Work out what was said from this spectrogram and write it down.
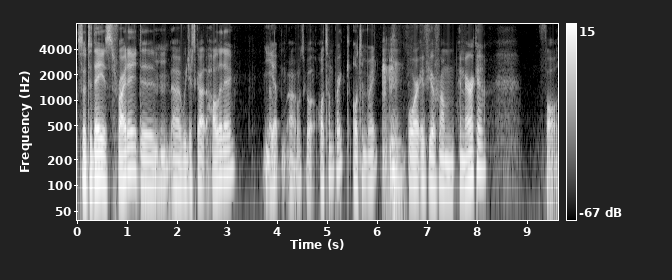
so today is Friday. The Mhm. uh, we just got holiday. The, Yep. Uh, what's it called? Autumn break. Autumn break. Or if you're from America, fall.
